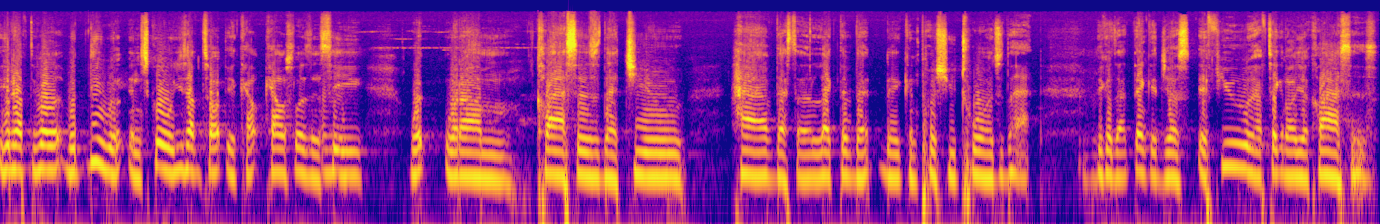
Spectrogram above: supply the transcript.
you'd have to, well, with you in school, you just have to talk to your counselors and see what, what um, classes that you have that's an elective that they can push you towards that. Mhm. because I think it just if you have taken all your classes,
